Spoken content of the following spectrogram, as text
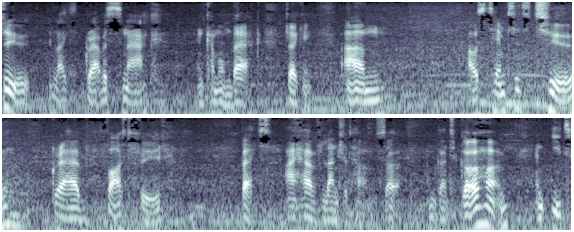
to like grab a snack and come on back. Joking. Um, I was tempted to grab fast food, but I have lunch at home, so I'm going to go home and eat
